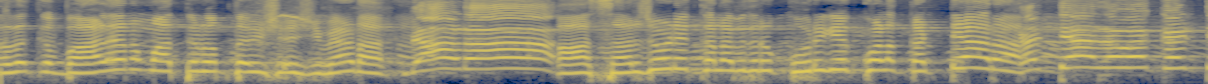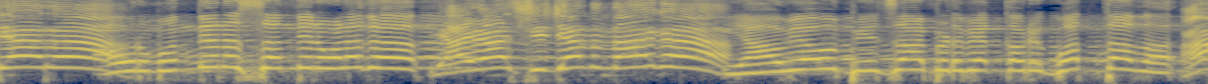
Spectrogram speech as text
ಅದಕ್ಕೆ ಬಾಳೆನ ಮಾತಾಡುವಂತ ವಿಶೇಷ ಬೇಡ. ಬೇಡ. ಆ ಸರ್ಜೋಡಿ ಕಲಾವಿದರು ಕೂರಿಗೆ ಕೊಳ ಕಟ್ಟ್ಯಾರ ಕಟ್ಟ್ಯಾರವ ಕಟ್ಟ್ಯಾರ ಅವ್ರ ಮುಂದಿನ ಸಂದಿನ ಒಳಗ ಯಾವ್ಯಾವ ಸೀಸನ್ದಾಗ ಯಾವ್ಯಾವ ಬೀಜ ಬಿಡ್ಬೇಕು ಅವ್ರಿಗೆ ಗೊತ್ತದ. ಆ,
